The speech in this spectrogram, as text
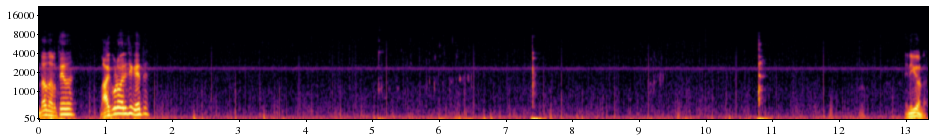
എന്താ നിർത്തിയത്? ബാക്കി കൂടെ വലിച്ചു കയറ്റ്. എനിക്കുണ്ട്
